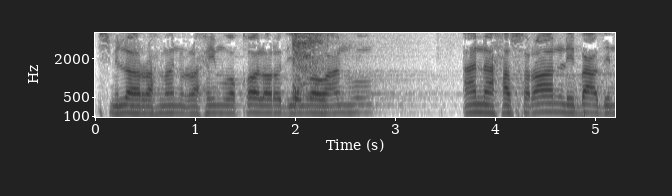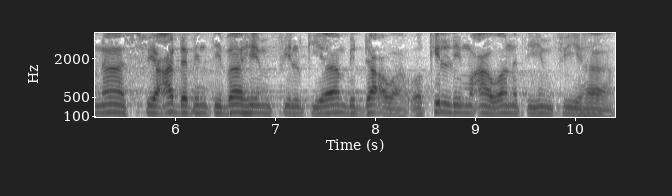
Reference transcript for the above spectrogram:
Bismillahirrahmanirrahim wa qala radhiyallahu anhu ana hasran li ba'dhin nas fi adab intibahim fil qiyam bid da'wah wa kulli muawanatihim fiha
